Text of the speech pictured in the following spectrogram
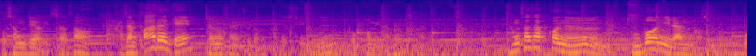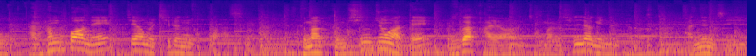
구성되어 있어서 가장 빠르게 변호사의 조력을 받을 수 있는 로펌이라고 생각합니다. 형사 사건은 두 번이라는 것은 없고 단 한 번의 시험을 치르는 것과 같습니다. 그만큼 신중하되 누가 과연 정말로 실력 있는 변호사가 맞는지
